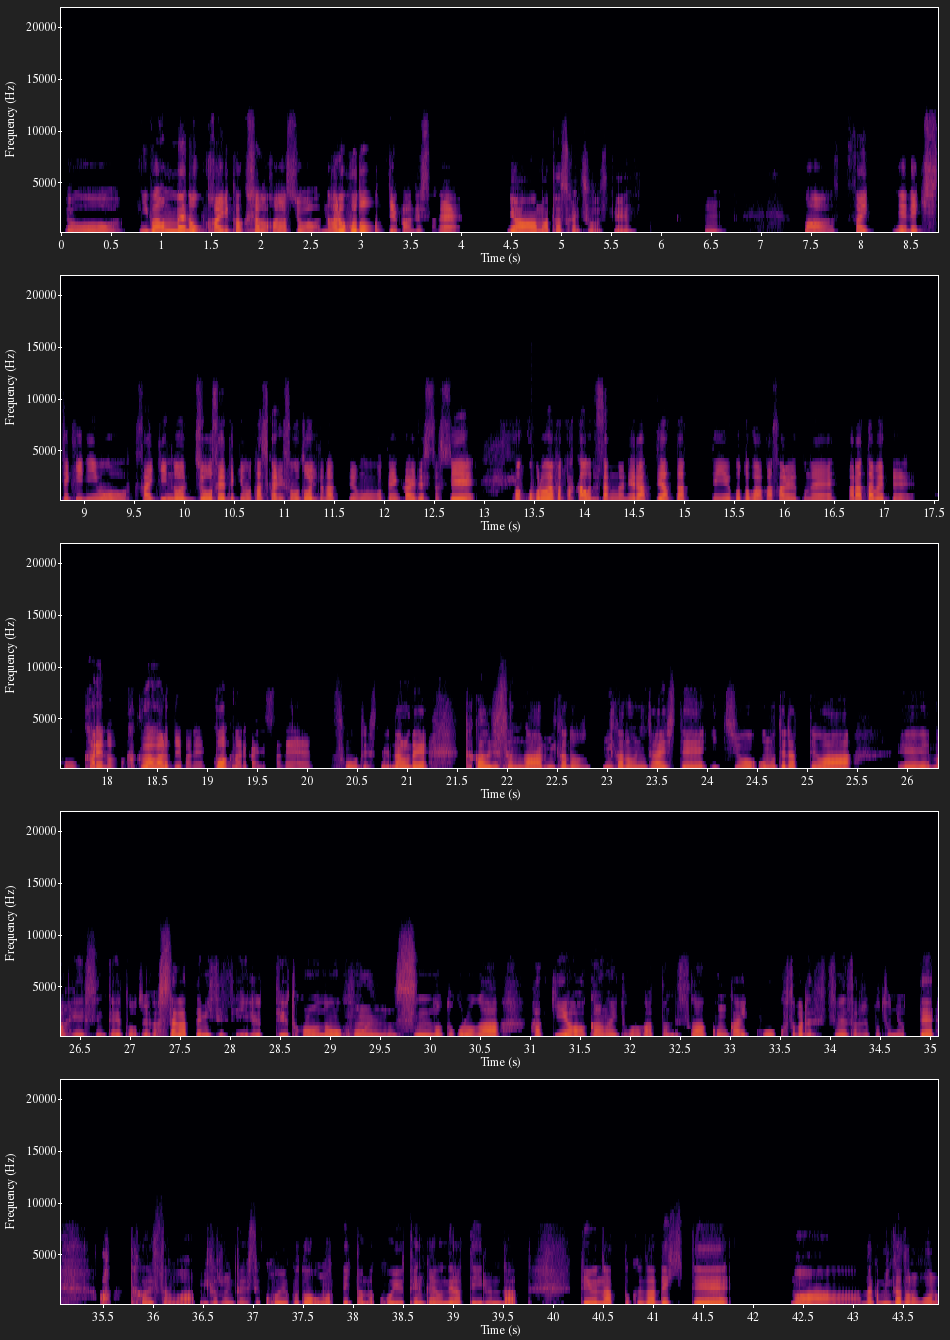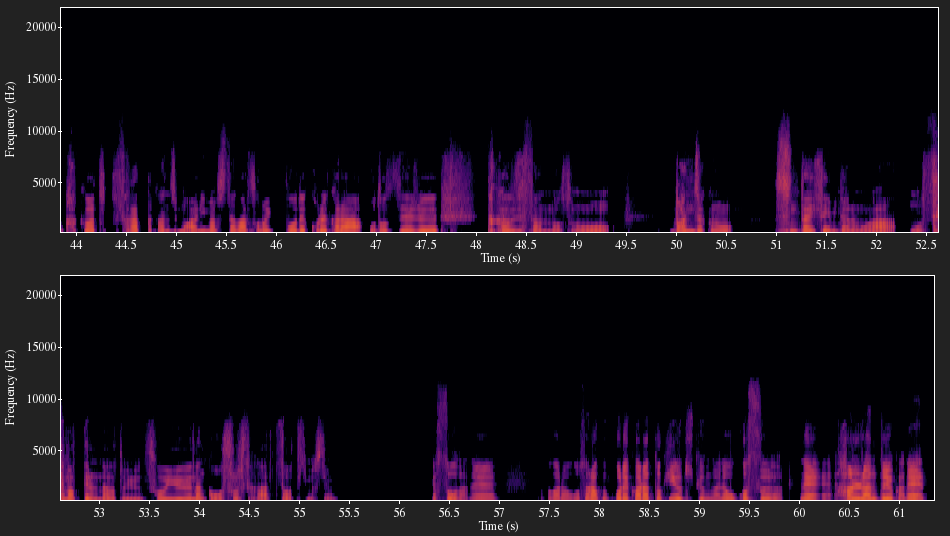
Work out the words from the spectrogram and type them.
いやー2番目の改革者の話は、なるほどっていう感じでしたね。いやー、まあ確かにそうですね。うん。まあ、最ね、歴史的にも最近の情勢的にも確かにその通りだなって思う展開でしたし、まあ、これをやっぱ高氏さんが狙ってやったっていうことが明かされるとね、改めてこう彼の格上がるというかね、怖くなる回でしたね。そうですね。なので、高氏さんが帝帝に対して、一応表立っては、えーまあ、平身抵当というか、従って見せているっていうところの本心のところが、はっきりは分からないところがあったんですが、今回、こう言葉で説明されることによって、あ高氏さんは帝に対してこういうことを思っていたんだ、こういう展開を狙っているんだっていう納得ができて、まあ、なんか帝の方の格はちょっと下がった感じもありましたが、その一方で、これから訪れる高氏さんのその盤石の新体制みたいなのがもう迫ってるんだなという、そういうなんか恐ろしさが伝わってきましたよ。いやそうだね。だから、おそらくこれから時行君がね、起こすね、反乱というかね、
